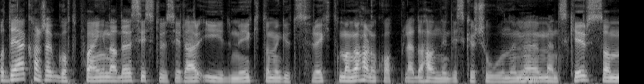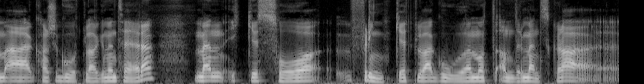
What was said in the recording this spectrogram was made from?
Og det er kanskje et godt poeng, da det siste du sier der, ydmykt og med gudsfrykt. Mange har nok opplevd å havne i diskusjoner med mennesker som er kanskje gode til å argumentere, men ikke så flinke til å være gode mot andre mennesker, da.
